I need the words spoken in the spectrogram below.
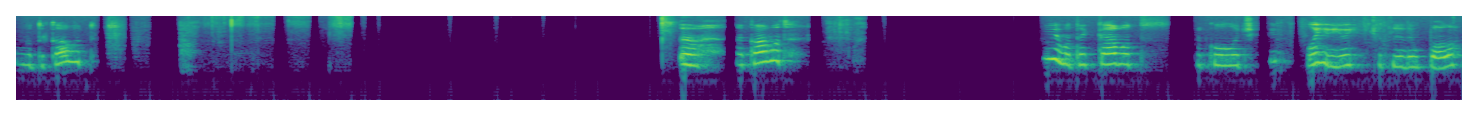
Ось така от. Ех, така от. І вот така вот приколочки. Ой-ой-ой, чуть ли не впала.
